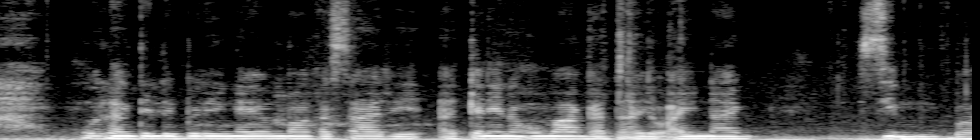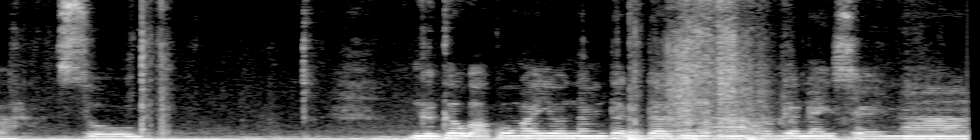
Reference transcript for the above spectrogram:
Walang delivery ngayon mga kasari at kaninang umaga tayo ay nagsimba. So, gagawa ko ngayon ng dagdag na organizer na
